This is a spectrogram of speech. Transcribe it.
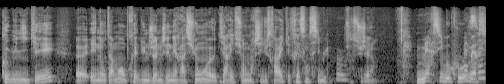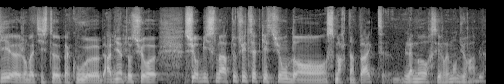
communiquer, et notamment auprès d'une jeune génération qui arrive sur le marché du travail qui est très sensible mm. sur ce sujet-là. Merci beaucoup, merci, Jean-Baptiste Pacou. à bientôt sur, sur Bismarck. Tout de suite cette question dans Smart Impact. La mort, c'est vraiment durable?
